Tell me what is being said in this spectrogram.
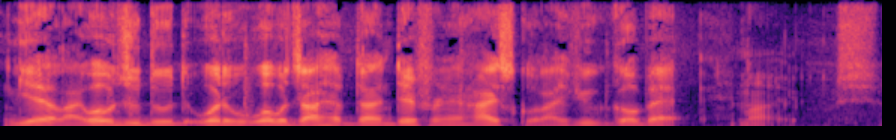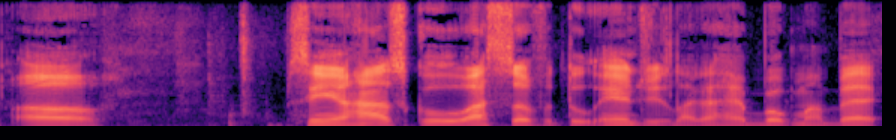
Yeah, like what would you do? What what would y'all have done different in high school? Like if you could go back. Like, uh, see, in high school, I suffered through injuries. Like I had broke my back,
